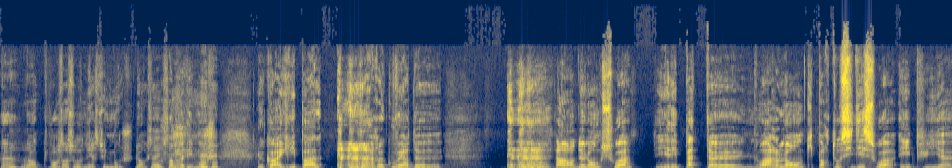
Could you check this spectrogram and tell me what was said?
hein. Mhm. Donc, pour s'en souvenir, c'est une mouche. Donc, ça Oui. ressemble à des mouches. Le corps est gris pâle, recouvert de, pardon, de longues soies. Il y a des pattes euh, noires longues qui portent aussi des soies. Et puis, euh,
